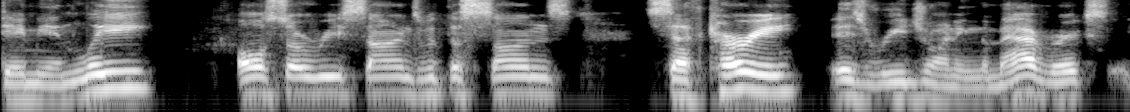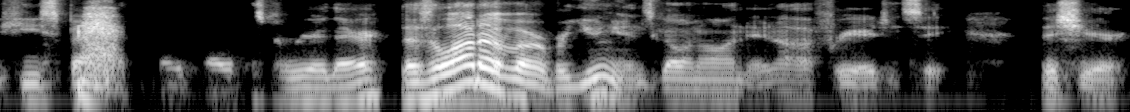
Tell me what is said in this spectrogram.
Damion Lee also re-signs with the Suns. Seth Curry is rejoining the Mavericks. He spent his career there. There's a lot of uh, reunions going on in uh, free agency this year.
